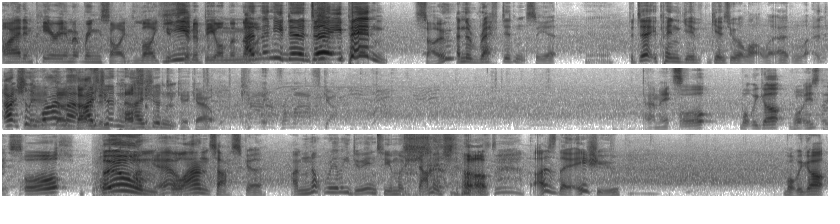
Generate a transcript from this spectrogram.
I had Imperium at ringside like it's You- going to be on the night. And then you did a dirty pin, so? and the ref didn't see it. Yeah. The dirty pin give, gives you a lot. Of, actually, Yeah, why am I? I shouldn't. I shouldn't. to kick out. Counter from Asuka. Damn it. Oh, what we got? What is this? Oh, boom! Lance Asker. I'm not really doing too much damage though. That's the issue. What we got?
